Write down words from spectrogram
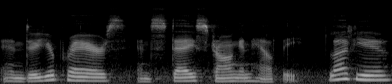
and do your prayers and stay strong and healthy. Love you.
